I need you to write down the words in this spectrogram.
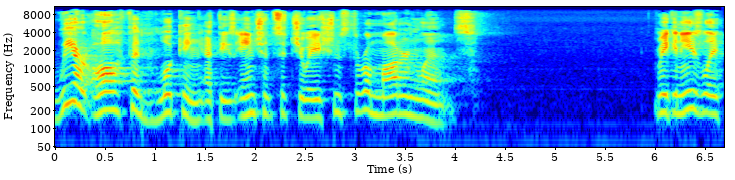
We are often looking at these ancient situations through a modern lens. We can easily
